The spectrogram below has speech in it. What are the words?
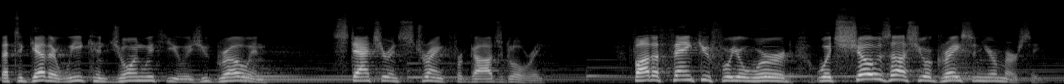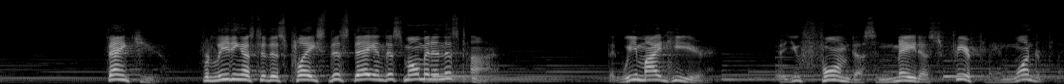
that together we can join with you as you grow in stature and strength for God's glory. Father, thank you for your word, which shows us your grace and your mercy. Thank you for leading us to this place, this day, and this moment, and this time, that we might hear that you formed us and made us fearfully and wonderfully,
